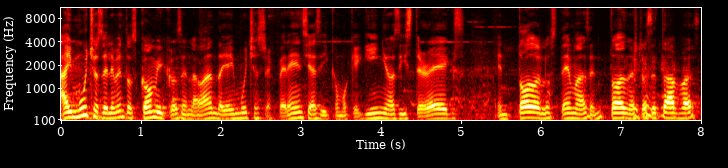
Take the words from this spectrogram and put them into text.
Hay muchos elementos cómicos en la banda y hay muchas referencias y como que guiños, easter eggs en todos los temas, en todas nuestras etapas.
